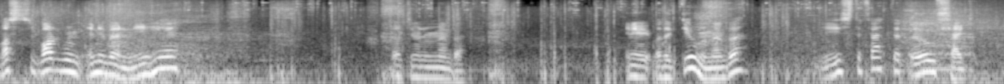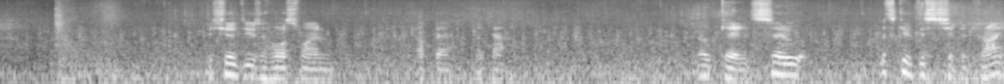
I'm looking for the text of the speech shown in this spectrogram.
Was the room anywhere near here? Don't even remember. Anyway, what I do remember is the fact that... Oh, shit. We shouldn't use a horse while up there, like that. Okay, so Let's give this shit a try.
